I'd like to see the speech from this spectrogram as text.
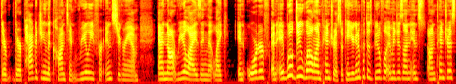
They're they're packaging the content really for Instagram and not realizing that like in order for, and it will do well on Pinterest. Okay, you're going to put those beautiful images on on Pinterest.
